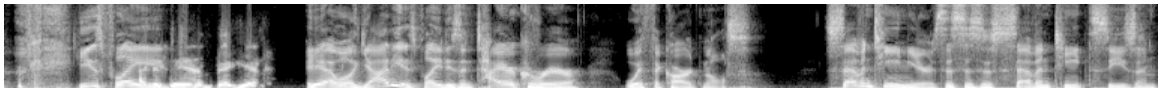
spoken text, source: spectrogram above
He's played. I just needed a big hit. Yeah, well, Yadi has played his entire career with the Cardinals. 17 years. This is his 17th season.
